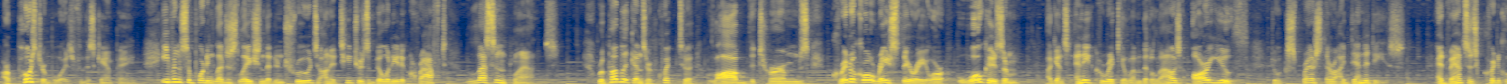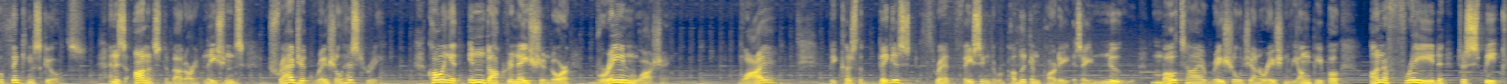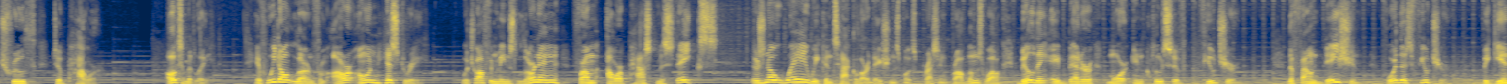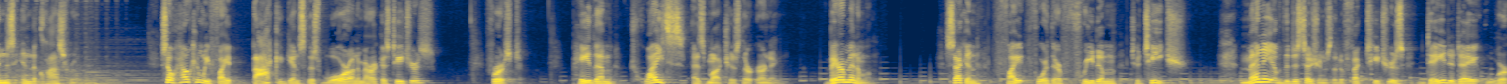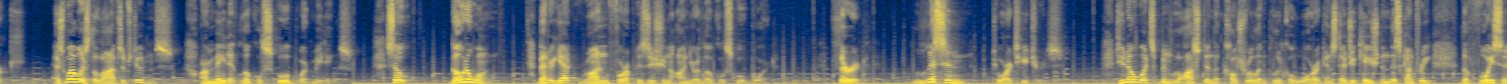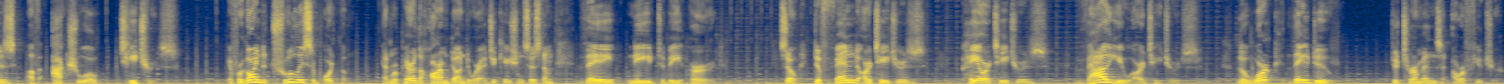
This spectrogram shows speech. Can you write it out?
are poster boys for this campaign, even supporting legislation that intrudes on a teacher's ability to craft lesson plans. Republicans are quick to lob the terms critical race theory or wokeism against any curriculum that allows our youth to express their identities, advances critical thinking skills, and is honest about our nation's tragic racial history, calling it indoctrination or brainwashing. Why? Because the biggest threat facing the Republican Party is a new, multiracial generation of young people unafraid to speak truth to power. Ultimately, if we don't learn from our own history, which often means learning from our past mistakes, there's no way we can tackle our nation's most pressing problems while building a better, more inclusive future. The foundation for this future begins in the classroom. So, how can we fight back against this war on America's teachers? First, pay them twice as much as they're earning, bare minimum. Second, fight for their freedom to teach. Many of the decisions that affect teachers' day to day work, as well as the lives of students, are made at local school board meetings. So go to one. Better yet, run for a position on your local school board. Third, listen to our teachers. Do you know what's been lost in the cultural and political war against education in this country? The voices of actual teachers. If we're going to truly support them and repair the harm done to our education system, they need to be heard. So defend our teachers, pay our teachers, value our teachers. The work they do determines our future.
